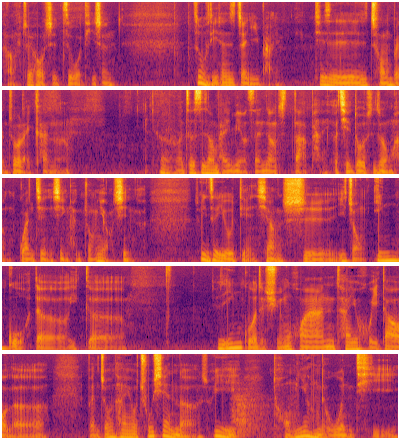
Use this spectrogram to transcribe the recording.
好，最后是自我提升，自我提升是正义牌。其实从本周来看呢。嗯，这四张牌里面有三张是大牌，而且都是这种很关键性、很重要性的，所以这有点像是一种因果的一个，就是因果的循环，它又回到了本周，它又出现了，所以同样的问题，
